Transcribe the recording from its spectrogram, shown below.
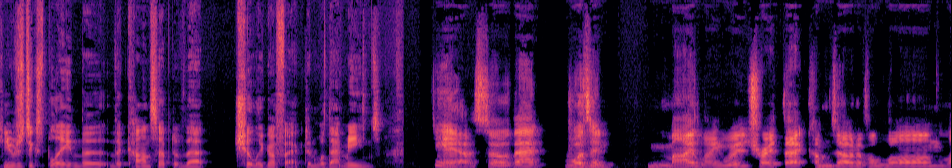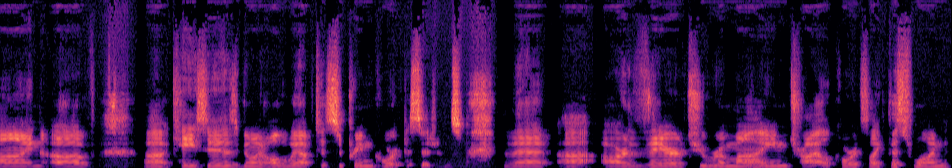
Can you just explain the the concept of that chilling effect and what that means? Yeah, so that wasn't my language, right? That comes out of a long line of uh, cases going all the way up to Supreme Court decisions that uh, are there to remind trial courts like this one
